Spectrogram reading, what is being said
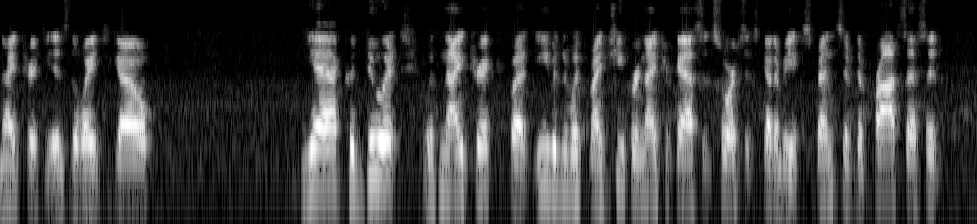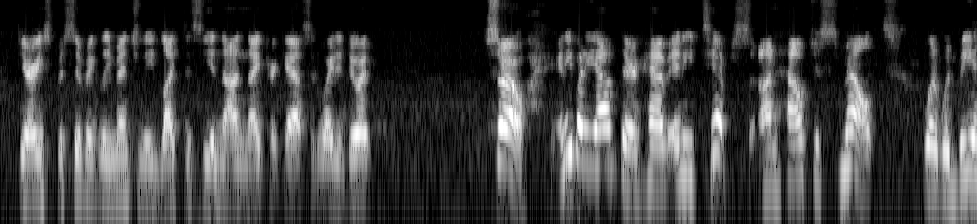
nitric is the way to go. Yeah, could do it with nitric, but even with my cheaper nitric acid source, it's going to be expensive to process it. Jerry specifically mentioned he'd like to see a non-nitric acid way to do it. So, anybody out there have any tips on how to smelt what would be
